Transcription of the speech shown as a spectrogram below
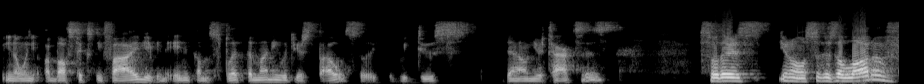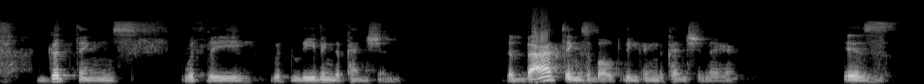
you know, when you're above 65, you can income split the money with your spouse, so you can reduce down your taxes. So there's, you know, so there's a lot of good things with the with leaving the pension. The bad things about leaving the pension there is,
